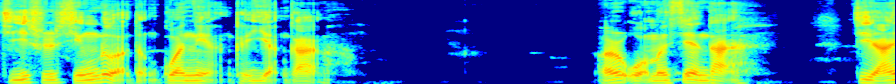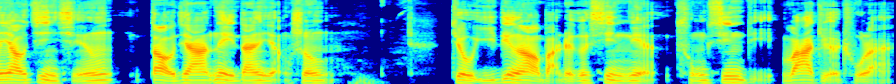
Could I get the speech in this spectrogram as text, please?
及时行乐等观念给掩盖了。而我们现代既然要进行道家内丹养生，就一定要把这个信念从心底挖掘出来，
